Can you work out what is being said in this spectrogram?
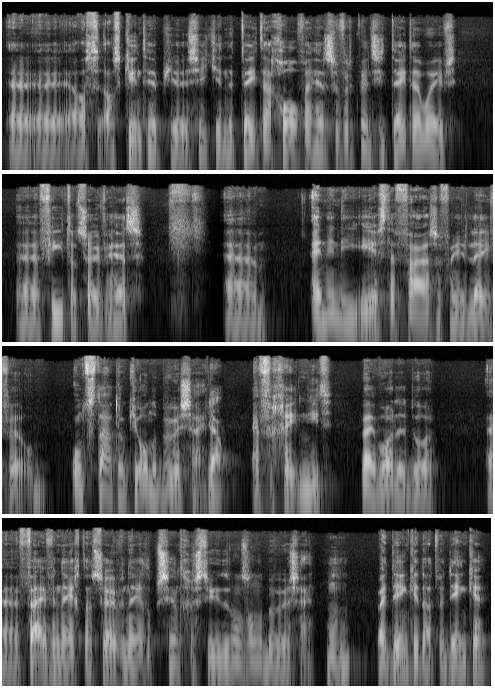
Eh, eh, als, als kind heb je, zit je in de theta-golven, hersenfrequentie theta-waves, eh 4 tot 7 hertz. Ehm, en in die eerste fase van je leven ontstaat ook je onderbewustzijn. Ja. En vergeet niet, wij worden door eh 95 tot 97 procent gestuurd door ons onderbewustzijn. Mhm. Wij denken dat we denken,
